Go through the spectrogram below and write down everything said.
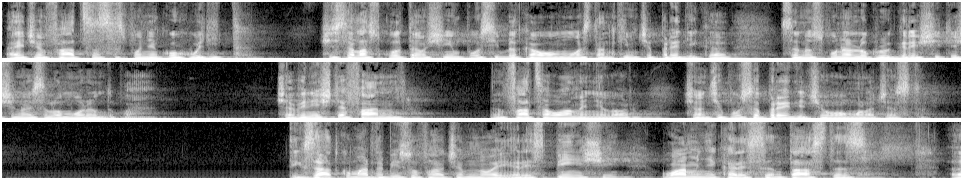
aici în față, să spunem cu hulit și să-l ascultăm. Și e imposibil ca omul ăsta, în timp ce predică, să nu spună lucruri greșite și noi să-l omorâm după aia. Și a venit Ștefan în fața oamenilor și a început să predice omul acesta. Exact cum ar trebui să o facem noi, respinși, oamenii care sunt astăzi uh,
